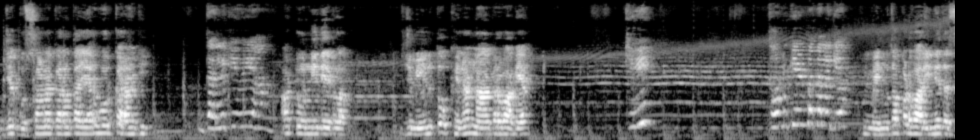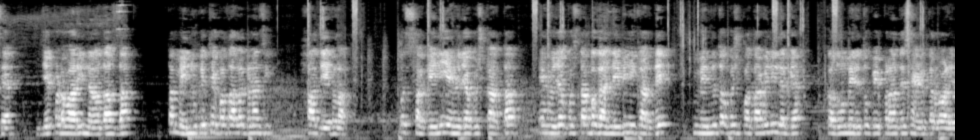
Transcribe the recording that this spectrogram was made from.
ਜੇ ਗੁੱਸਾ ਨਾ ਕਰਾਂ ਤਾਂ ਯਾਰ ਹੋਰ ਕਰਾਂ ਕੀ? ਗੱਲ ਕੀ ਹੋਈ ਆ? ਆ ਟੋਨੀ ਦੇਖ ਲਾ ਜ਼ਮੀਨ ਧੋਖੇ ਨਾਲ ਨਾ ਕਰਵਾ ਗਿਆ। ਕੀ? ਤੁਹਾਨੂੰ ਕਿਵੇਂ ਪਤਾ ਲੱਗਿਆ? ਮੈਨੂੰ ਤਾਂ ਪਟਵਾਰੀ ਨੇ ਦੱਸਿਆ ਜੇ ਪਟਵਾਰੀ ਨਾ ਦੱਸਦਾ ਤਾਂ ਮੈਨੂੰ ਕਿੱਥੇ ਪਤਾ ਲੱਗਣਾ ਸੀ? ਹਾਂ ਦੇਖ ਲਾ ਉਹ ਸਕੇ ਨਹੀਂ ਇਹੋ ਜਿਹਾ ਕੁਝ ਕਰਤਾ ਇਹੋ ਜਿਹਾ ਕੁਝ ਤਾਂ ਬਗਾਨੇ ਵੀ ਨਹੀਂ ਕਰਦੇ। ਮੈਨੂੰ ਤਾਂ ਕੁਝ ਪਤਾ ਵੀ ਨਹੀਂ ਲੱਗਿਆ ਕਦੋਂ ਮੇਰੇ ਤੋਂ ਪੇਪਰਾਂ ਤੇ ਸਾਈਨ ਕਰਵਾ ਲਏ।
